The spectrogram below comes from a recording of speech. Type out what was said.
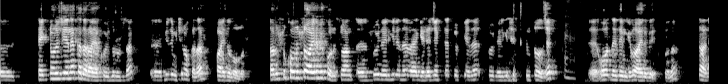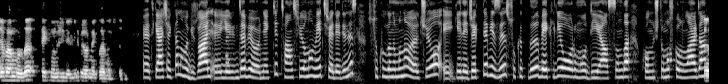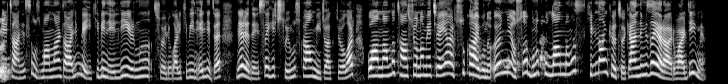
teknolojiye ne kadar ayak uydurursak e, bizim için o kadar faydalı olur. Tabii su konusu ayrı bir konu. Şu an e, suyla ilgili de ve gelecekte Türkiye'de suyla ilgili sıkıntı olacak. Evet. E, o dediğim gibi ayrı bir konu. Sadece ben burada teknolojiyle ilgili bir örnek vermek istedim. Evet gerçekten ama güzel e, yerinde bir örnekti. Tansiyonometre dediniz. Su kullanımını ölçüyor. E, gelecekte bizi su kıtlığı bekliyor mu diye aslında konuştuğumuz konulardan Evet. bir tanesi. Uzmanlar da Halim Bey 2050 yılını söylüyorlar. 2050'de neredeyse hiç suyumuz kalmayacak diyorlar. Bu anlamda tansiyonometre eğer su kaybını önlüyorsa bunu kullanmamız kimden kötü? Kendimize yararı var değil mi?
